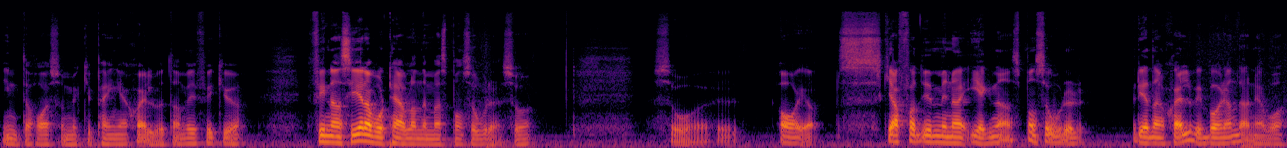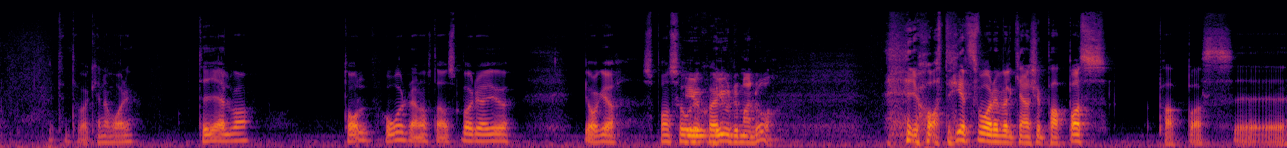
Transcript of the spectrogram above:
inte har så mycket pengar själv utan vi fick ju finansiera vårt tävlande med sponsorer så så ja, jag skaffade ju mina egna sponsorer redan själv i början där när jag var, jag vet inte vad kan det ha varit, 10, 11, 12 år där någonstans. Började ju jaga sponsorer hur, själv. Hur gjorde man då? ja, dels var det väl kanske pappas, pappas eh,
